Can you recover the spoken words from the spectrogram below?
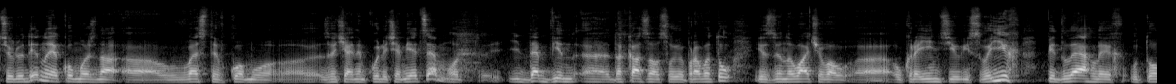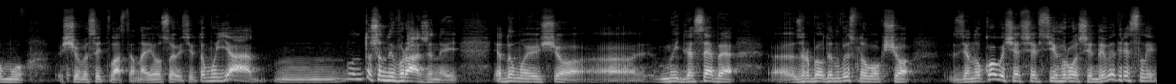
цю людину, яку можна е, ввести в кому е, звичайним курячим яйцем, от і де б він е, доказував свою правоту і звинувачував українців і своїх підлеглих у тому, що висить власне на його совісті. Тому я ну не то, що не вражений. Я думаю, що ми для себе зробили один висновок, що з Януковича ще всі гроші не витрясли.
